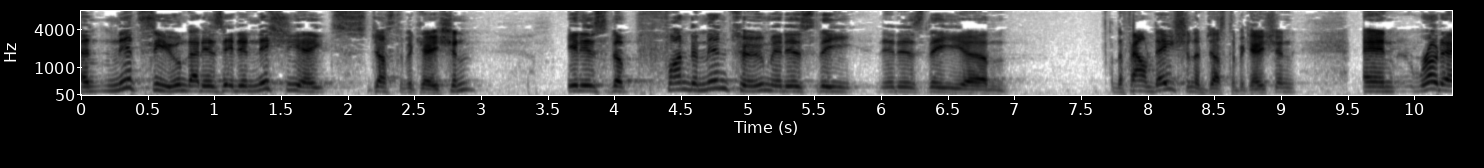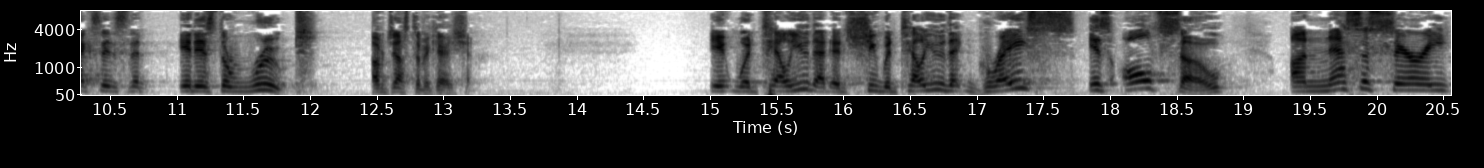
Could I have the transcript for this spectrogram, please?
initium, that is, it initiates justification. It is the fundamentum. It is the it is the um, the foundation of justification, and Radix is that it is the root of justification. It would tell you that and she would tell you that grace is also a necessary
